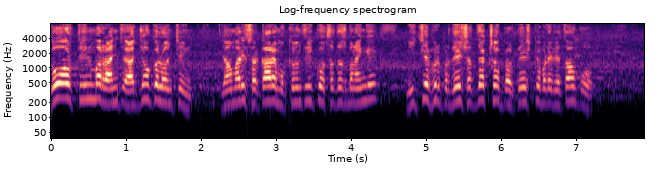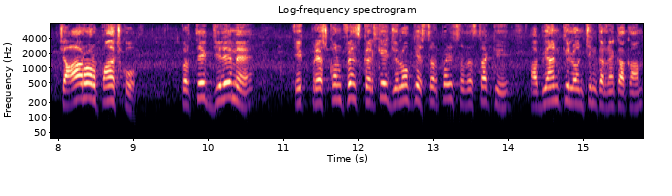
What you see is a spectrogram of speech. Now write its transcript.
दो और तीन बार राज्यों की लॉन्चिंग जहाँ हमारी सरकार है, मुख्यमंत्री को सदस्य बनाएँगे। नीचे फिर प्रदेश अध्यक्ष और प्रदेश के बड़े नेताओं को, चार और पाँच को। प्रत्येक ज़िले में एक प्रेस कॉन्फ्रेंस करके जिलों के स्तर पर सदस्यता के अभियान की लॉन्चिंग करने का काम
